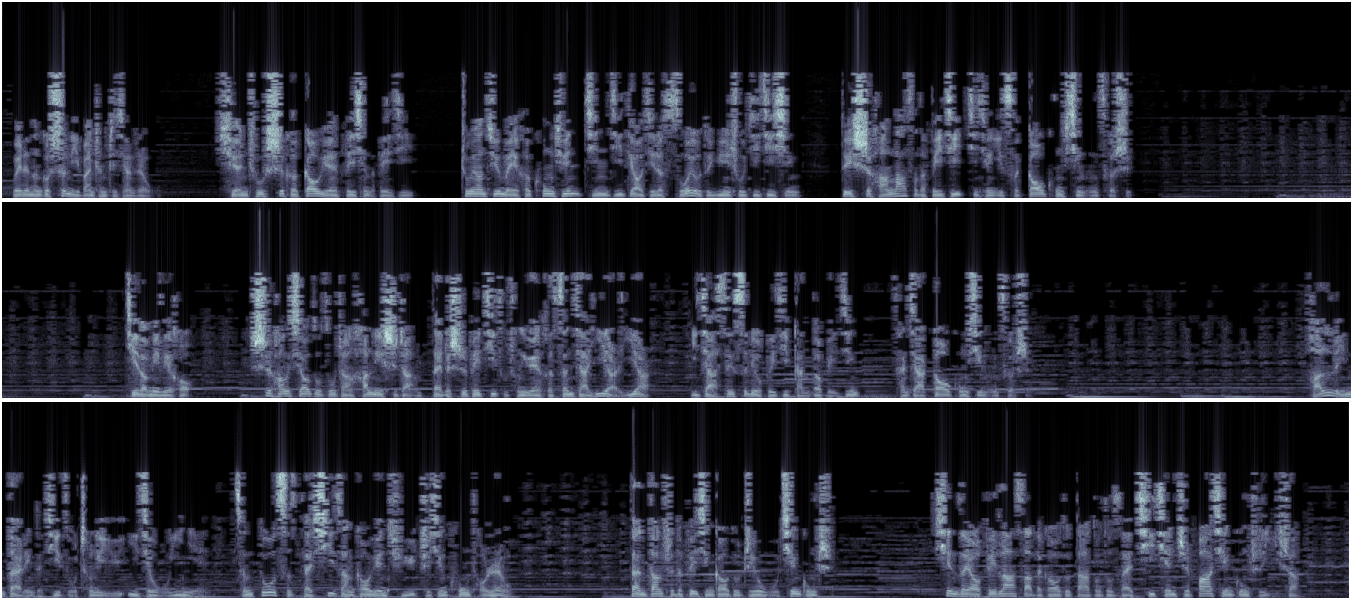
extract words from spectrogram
为了能够顺利完成这项任务，选出适合高原飞行的飞机，中央军委和空军紧急调集了所有的运输机机型，对适航拉萨的飞机进行一次高空性能测试。接到命令后，试航小组组长韩林师长带着试飞机组成员和三架伊尔一二、一架 C 四六飞机赶到北京，参加高空性能测试。韩林带领的机组成立于1951年，曾多次在西藏高原区域执行空投任务，但当时的飞行高度只有5000公尺。现在要飞拉萨的高度大多都在7000至8000公尺以上，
